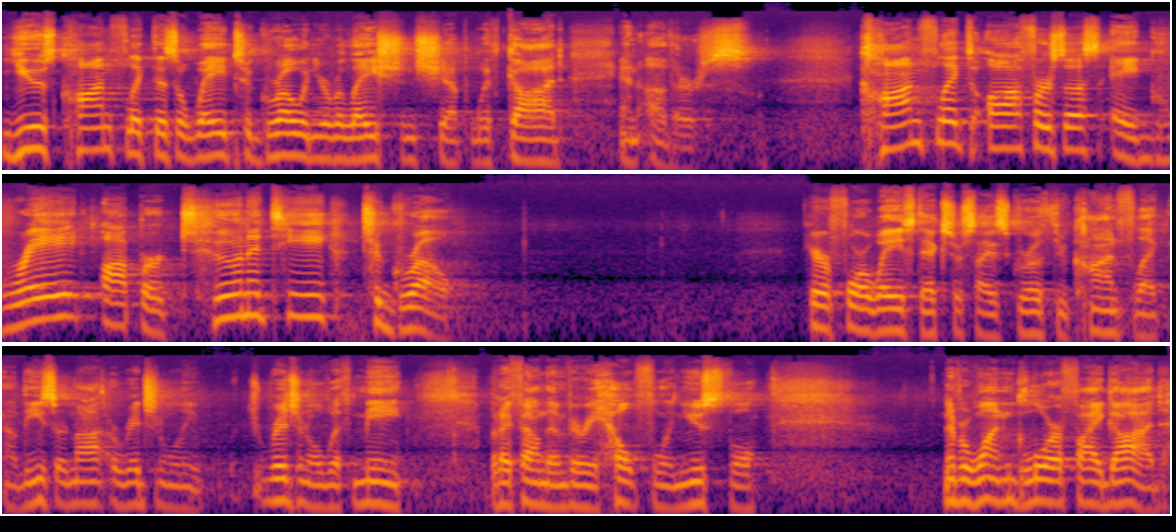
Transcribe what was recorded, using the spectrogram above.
use conflict as a way to grow in your relationship with God and others. Conflict offers us a great opportunity to grow. Here are four ways to exercise growth through conflict. Now, these are not originally original with me, but I found them very helpful and useful. Number one, glorify God.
